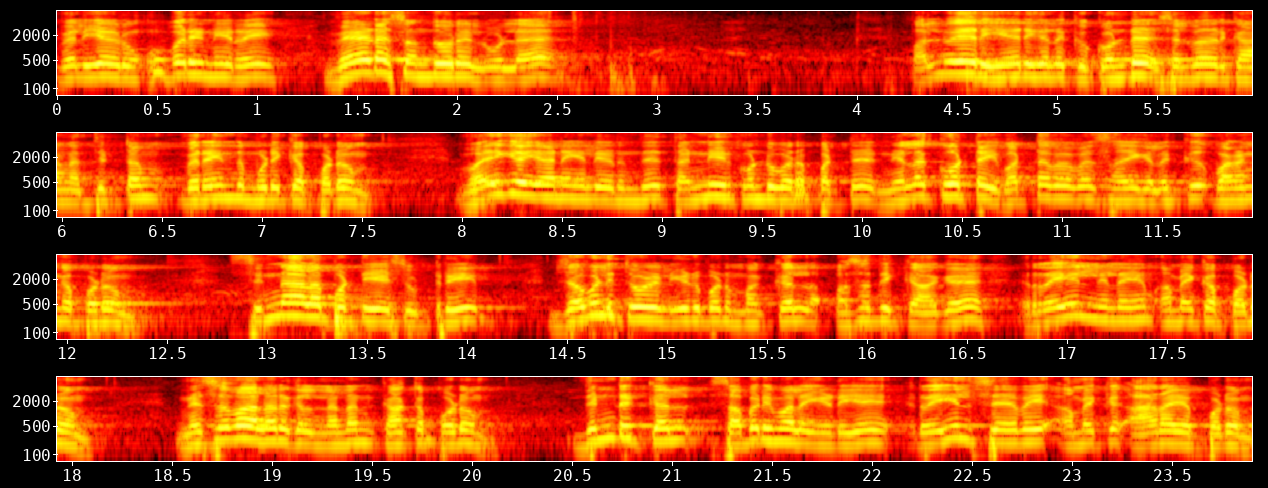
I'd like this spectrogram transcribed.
வெளியேறும் உபரி நீரை வேடசந்தூரில் உள்ள பல்வேறு ஏரிகளுக்கு கொண்டு செல்வதற்கான திட்டம் விரைந்து முடிக்கப்படும். வைகை அணையிலிருந்து தண்ணீர் கொண்டு வரப்பட்டு நிலக்கோட்டை வட்ட விவசாயிகளுக்கு வழங்கப்படும். சின்னாலப்பட்டியை சுற்றி ஜவுளி தொழில் ஈடுபடும் மக்கள் வசதிக்காக ரயில் நிலையம் அமைக்கப்படும். நெசவாளர்கள் நலன் காக்கப்படும். திண்டுக்கல் சபரிமலை இடையே ரயில் சேவை அமைக்க ஆராயப்படும்.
